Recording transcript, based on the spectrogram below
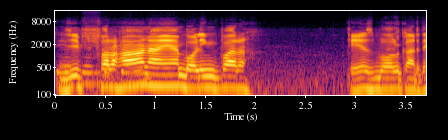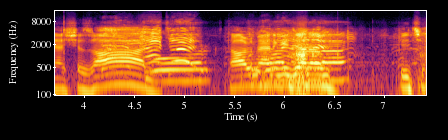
جی فرحان آئے ہیں بولنگ پر۔ تیز بول کرتے ہیں شہزاد۔ تھرڈ مین کی جنرل پیچھے۔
